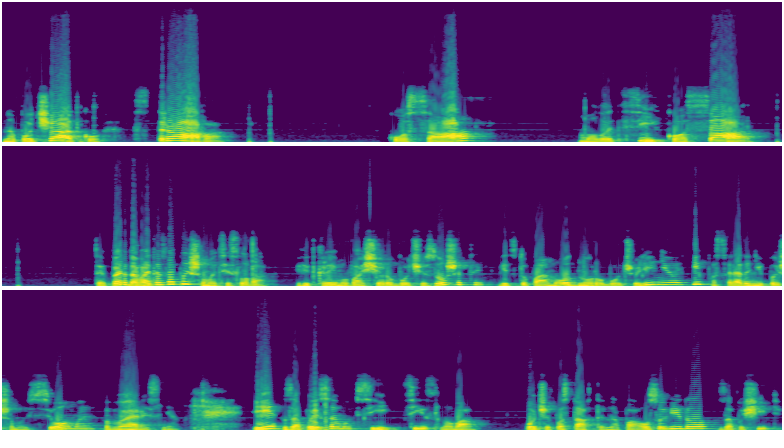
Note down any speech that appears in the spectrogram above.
на початку страва. Коса. Молодці, косар. Тепер давайте запишемо ці слова. Відкриємо ваші робочі зошити, відступаємо одну робочу лінію і посередині пишемо 7 вересня. І записуємо всі ці слова. Отже, поставте на паузу відео, запишіть.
